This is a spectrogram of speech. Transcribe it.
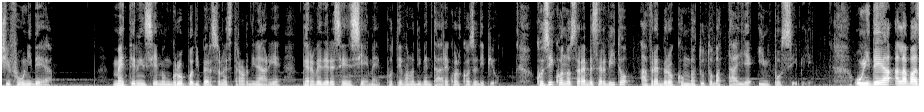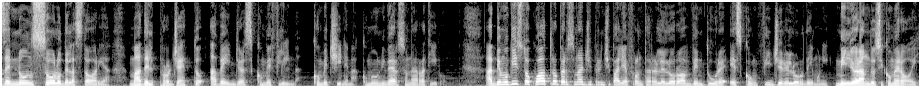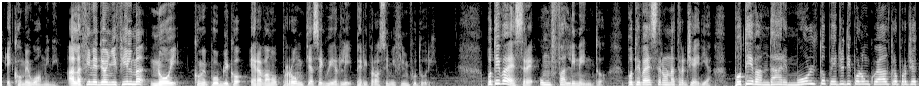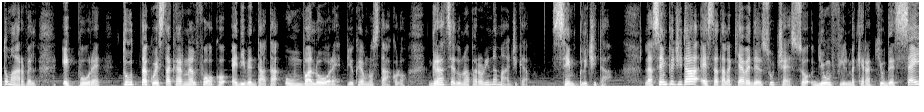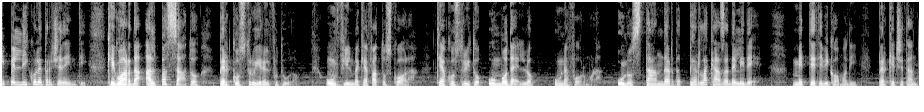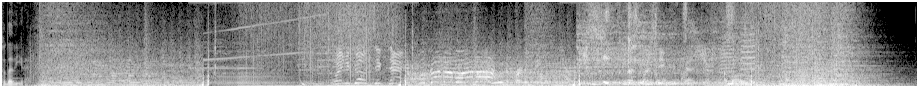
ci fu un'idea. Mettere insieme un gruppo di persone straordinarie per vedere se insieme potevano diventare qualcosa di più. Così quando sarebbe servito avrebbero combattuto battaglie impossibili. Un'idea alla base non solo della storia, ma del progetto Avengers come film, come cinema, come universo narrativo. Abbiamo visto quattro personaggi principali affrontare le loro avventure e sconfiggere i loro demoni, migliorandosi come eroi e come uomini. Alla fine di ogni film, noi, come pubblico, eravamo pronti a seguirli per i prossimi film futuri. Poteva essere un fallimento, poteva essere una tragedia, poteva andare molto peggio di qualunque altro progetto Marvel, eppure tutta questa carne al fuoco è diventata un valore più che un ostacolo, grazie ad una parolina magica, semplicità. La semplicità è stata la chiave del successo di un film che racchiude sei pellicole precedenti, che guarda al passato per costruire il futuro. Un film che ha fatto scuola, che ha costruito un modello, una formula, uno standard per la casa delle idee. Mettetevi comodi perché c'è tanto da dire. Way to go, Tic Tac! Are you in front of me? That's my secret, Captain.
